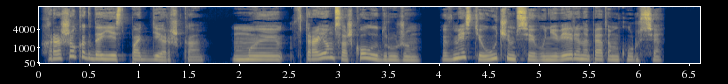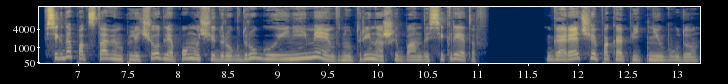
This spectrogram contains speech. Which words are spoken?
Хорошо, когда есть поддержка. Мы втроем со школы дружим, вместе учимся в универе на пятом курсе. Всегда подставим плечо для помощи друг другу и не имеем внутри нашей банды секретов. Горячее пока пить не буду.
